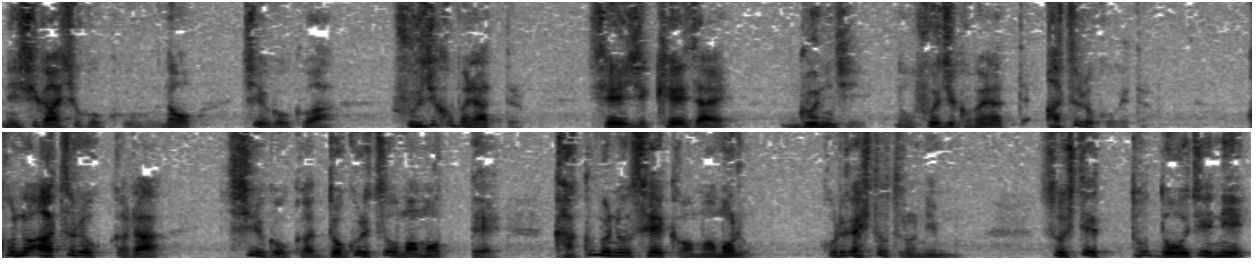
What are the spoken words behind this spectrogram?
西側諸国の中国は封じ込めにあってる。政治経済軍事の封じ込めにあって圧力を受けてる。この圧力から中国が独立を守って革命の成果を守る。これが一つの任務。そしてと同時に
